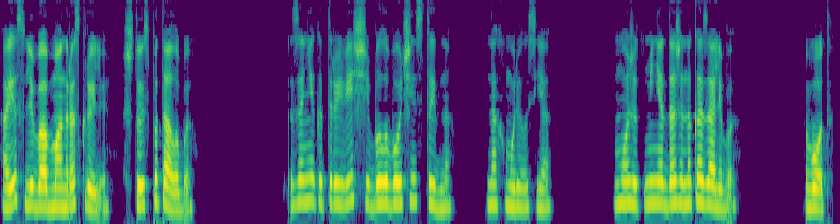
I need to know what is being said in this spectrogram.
«А если бы обман раскрыли, что испытала бы?» «За некоторые вещи было бы очень стыдно», Нахмурилась я. Может, меня даже наказали бы. Вот.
